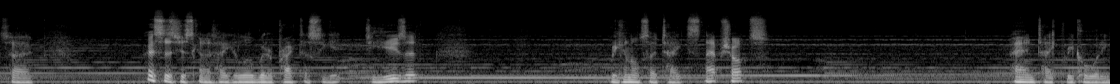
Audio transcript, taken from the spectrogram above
So this is just going to take a little bit of practice to get to use it. We can also take snapshots and take recording.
